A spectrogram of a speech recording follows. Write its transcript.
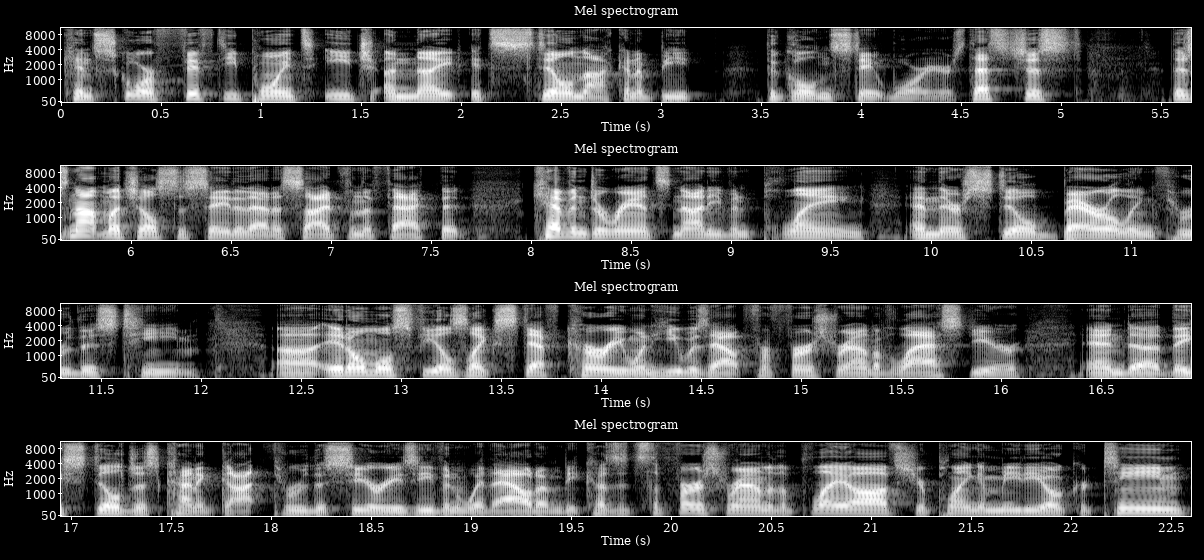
can score 50 points each a night. It's still not going to beat the Golden State Warriors. That's just there's not much else to say to that aside from the fact that Kevin Durant's not even playing and they're still barreling through this team. Uh, it almost feels like Steph Curry when he was out for first round of last year, and uh, they still just kind of got through the series even without him because it's the first round of the playoffs. You're playing a mediocre team.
